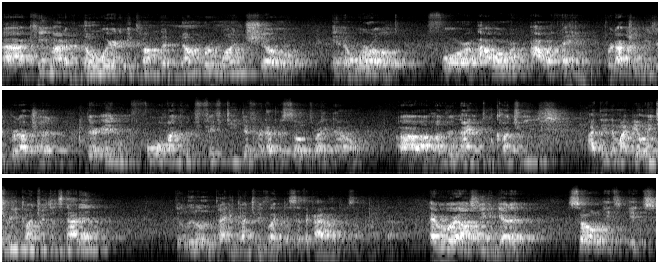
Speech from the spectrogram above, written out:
uh, came out of nowhere to become the number one show in the world for our our thing, production, music production. They're in 450 different episodes right now, uh, 192 countries. I think there might be only three countries it's not in. They're little tiny countries like Pacific Islands or something like that. Everywhere else you can get it. So it's it's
